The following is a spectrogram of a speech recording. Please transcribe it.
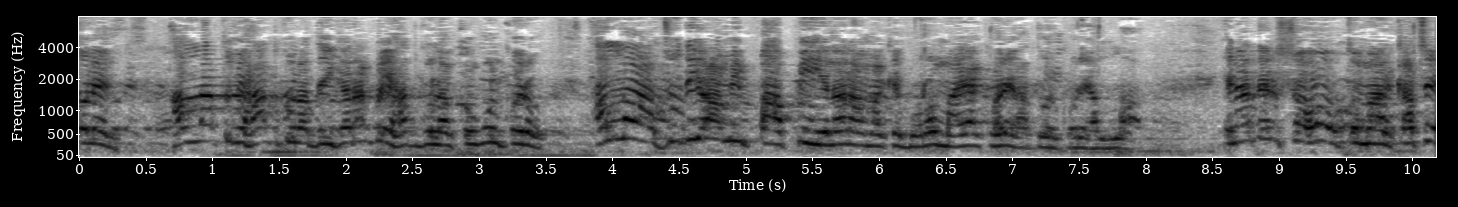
তোলেন। আল্লাহ, তুমি হাতগুলা দেখে রাখবে এই হাতগুলা কবুল করো। আল্লাহ, যদিও আমি পাপি, এনারা আমাকে বড় মায়া করে, আদর করে আল্লাহ। এনাদের সহ তোমার কাছে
